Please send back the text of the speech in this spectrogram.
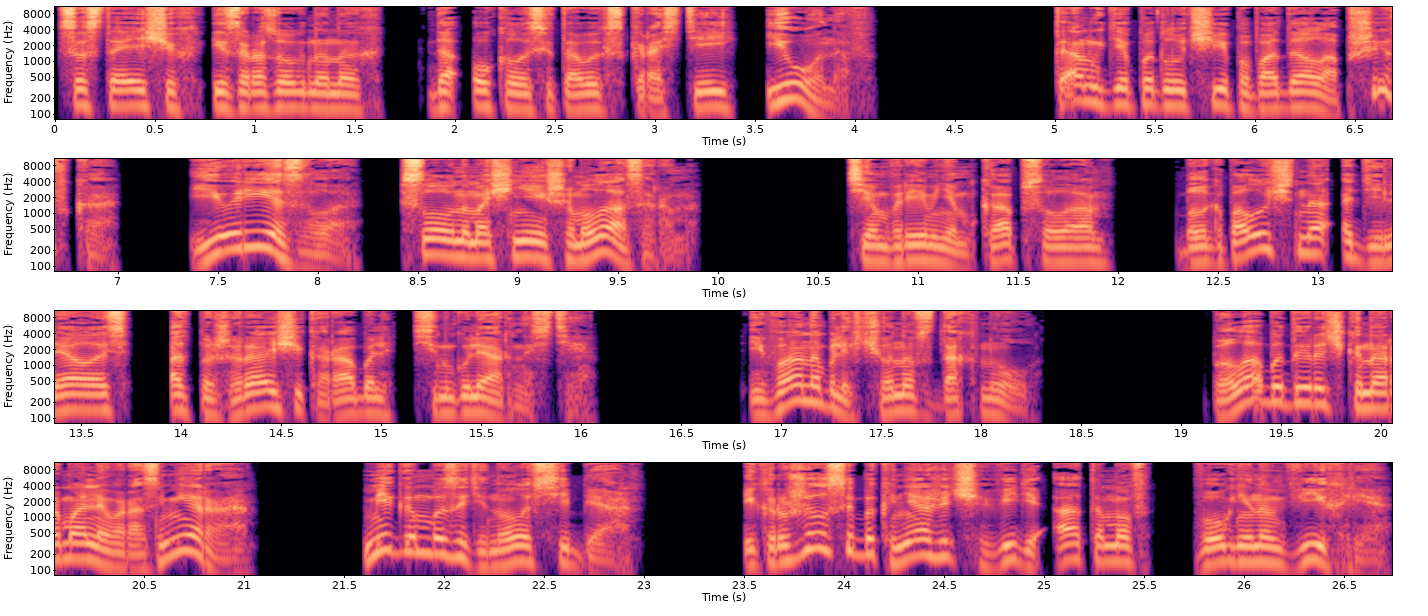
состоящих из разогнанных до околосветовых скоростей ионов. Там, где под лучи попадала обшивка, ее резало, словно мощнейшим лазером. Тем временем капсула благополучно отделялась от пожирающей корабль сингулярности. Иван облегченно вздохнул. Была бы дырочка нормального размера, мигом бы затянула в себя, и кружился бы княжич в виде атомов в огненном вихре,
